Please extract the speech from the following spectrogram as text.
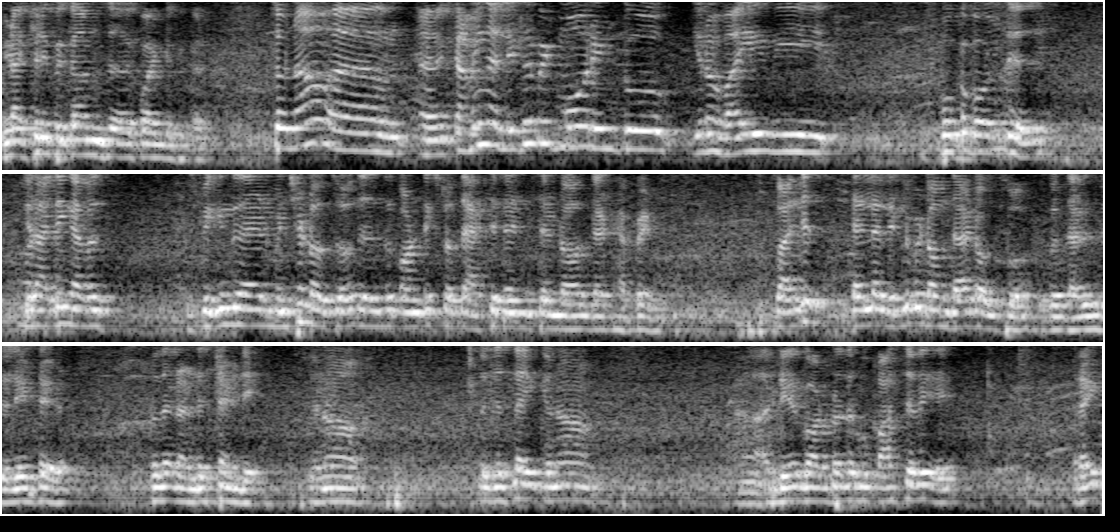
it actually becomes uh, quite difficult so now um, uh, coming a little bit more into you know why we spoke about this you know, i think i was speaking that i had mentioned also that in the context of the accidents and all that happened so i'll just tell a little bit on that also because that is related to that understanding you know so just like you know uh, their godbrother who passed away right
